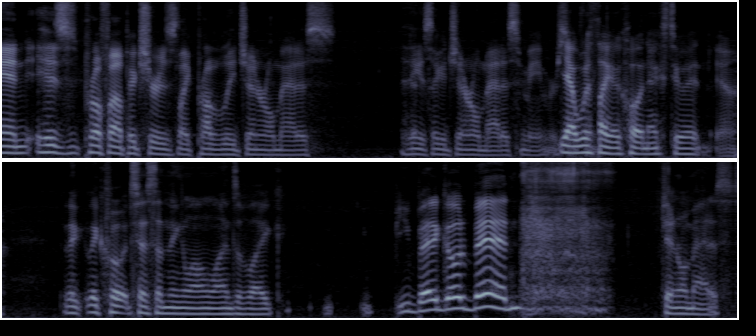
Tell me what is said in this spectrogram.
And his profile picture is like probably General Mattis. I think it's like a General Mattis meme or something. Yeah, with like a quote next to it. Yeah. The the quote says something along the lines of like, "You better go to bed." General Mattis.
